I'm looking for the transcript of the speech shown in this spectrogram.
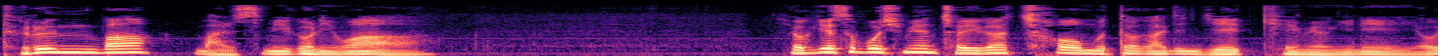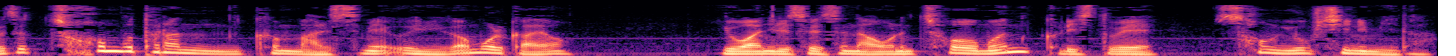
들은 바 말씀이거니와 여기에서 보시면 저희가 처음부터 가진 옛 계명이니 여기서 처음부터란 그 말씀의 의미가 뭘까요? 요한 1서에서 나오는 처음은 그리스도의 성육신입니다.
